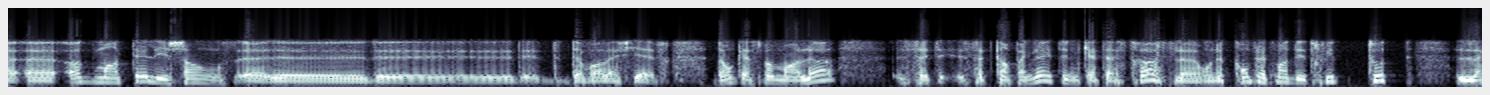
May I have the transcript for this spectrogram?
euh, euh augmentait les chances euh, d'avoir la fièvre. Donc, à ce moment-là, cette, cette campagne-là était une catastrophe. Là. On a complètement détruit toute la,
